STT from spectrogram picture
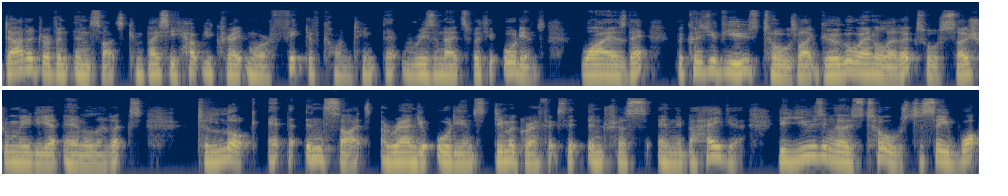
data driven insights can basically help you create more effective content that resonates with your audience. Why is that? Because you've used tools like Google Analytics or social media analytics to look at the insights around your audience demographics, their interests, and their behavior. You're using those tools to see what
